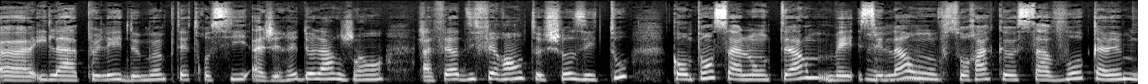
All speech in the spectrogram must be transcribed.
euh, il a appelé demain peut-être aussi à gérer de l'argent, à faire différentes choses et tout. Qu'on pense à long terme, mais c'est là où mhm. on saura que ça vaut quand même,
